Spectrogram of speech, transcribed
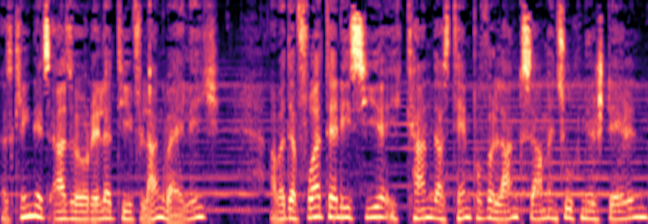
Das klingt jetzt also relativ langweilig, aber der Vorteil ist hier, ich kann das Tempo verlangsamen, suche mir Stellen,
